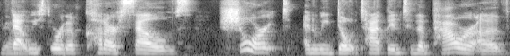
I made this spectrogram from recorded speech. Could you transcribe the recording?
yeah. that we sort of cut ourselves short and we don't tap into the power of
